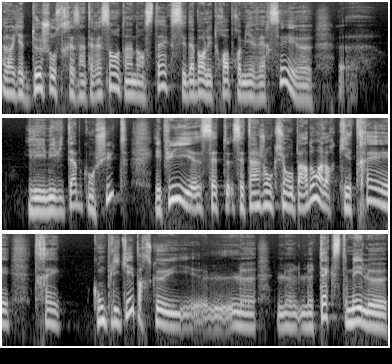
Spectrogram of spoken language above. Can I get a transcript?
Alors il y a deux choses très intéressantes hein, dans ce texte. C'est d'abord les trois premiers versets. Euh, euh, il est inévitable qu'on chute. Et puis euh, cette, cette, injonction au pardon, alors qui est très, très compliqué parce que le, le, texte met le,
